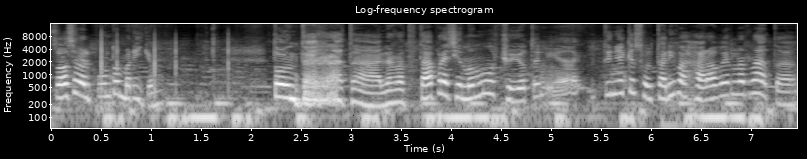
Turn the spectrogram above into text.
Solo se ve el punto amarillo. Tonta rata. La rata estaba apareciendo mucho. Yo tenía, tenía que soltar y bajar a ver la rata.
